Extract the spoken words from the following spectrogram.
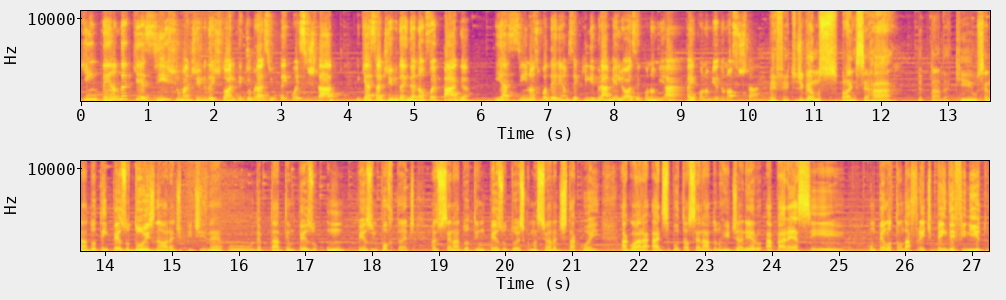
que entenda que existe uma dívida histórica que o Brasil tem com esse Estado e que essa dívida ainda não foi paga e assim nós poderemos equilibrar melhor a economia, a economia do nosso Estado. Perfeito. Digamos, para encerrar, deputada, que o senador tem peso 2 na hora de pedir, né? O deputado tem um peso 1, um, peso importante, mas o senador tem um peso 2, como a senhora destacou aí. Agora, a disputa ao Senado no Rio de Janeiro aparece com um pelotão da frente bem definido,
